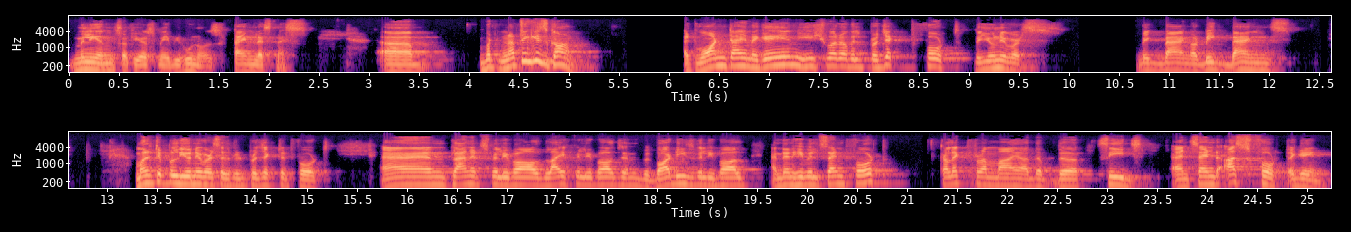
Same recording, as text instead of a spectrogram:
millions of years, maybe, who knows, timelessness. Uh, but nothing is gone. At one time again, Ishvara will project forth the universe, Big Bang or Big Bangs. Multiple universes will project it forth. And planets will evolve, life will evolve, and the bodies will evolve. And then he will send forth, collect from Maya the, the seeds, and send us forth again.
